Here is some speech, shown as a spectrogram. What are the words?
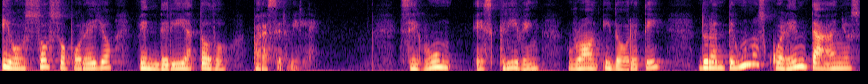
y gozoso por ello vendería todo para servirle. Según escriben Ron y Dorothy, durante unos 40 años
